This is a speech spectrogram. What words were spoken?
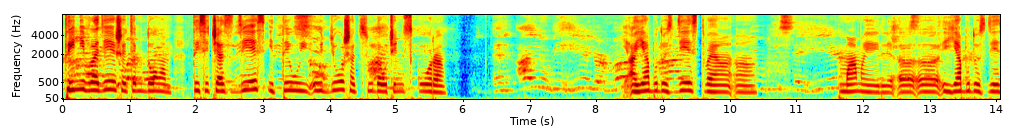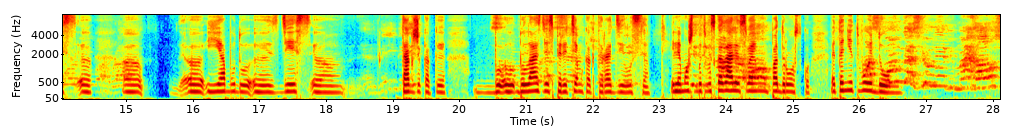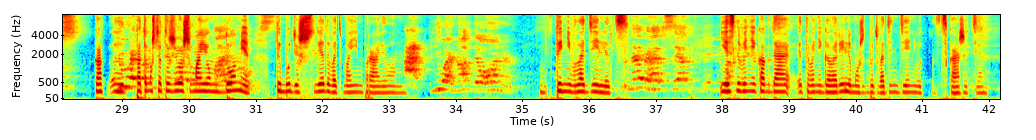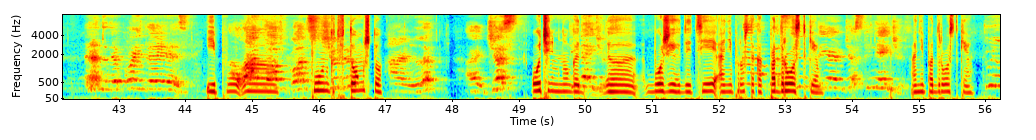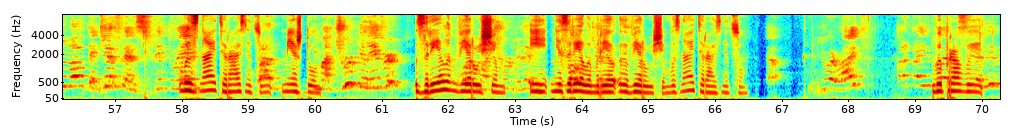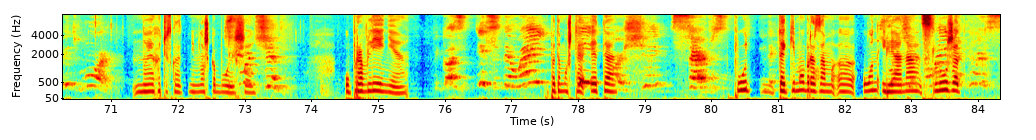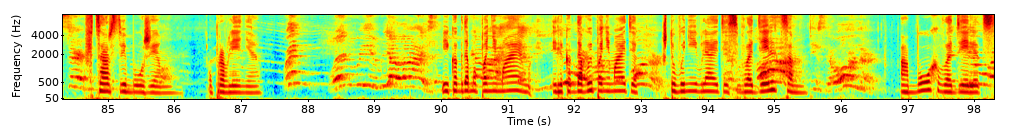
ты не владеешь этим домом, ты сейчас здесь, и ты уй- уйдешь отсюда очень скоро. And I will be here, your mother, А я буду здесь, твоя э, мама, или, э, э, и я буду здесь, э, э, э, и я буду э, здесь э, так же, как и была здесь перед тем, как ты родился. Или, может быть, вы сказали своему подростку, это не твой дом, как, э, потому что ты живешь в моем доме, ты будешь следовать моим правилам. Ты не владелец. Если вы никогда этого не говорили, может быть, в один день вы скажете. И пу- э, пункт в том, что очень много э, Божьих детей, они просто как подростки. Они подростки. Вы знаете разницу между зрелым верующим и незрелым ре- э, верующим. Вы знаете разницу? Вы правы. Но я хочу сказать немножко больше. Управление, потому что это путь, таким образом э, он или она служат в Царстве Божьем. Управление. И когда мы понимаем, или когда вы понимаете, что вы не являетесь владельцем, а Бог владелец,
